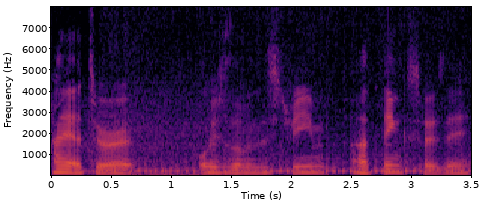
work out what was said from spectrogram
Hi Arturo, always loving the stream. Uh, thanks Jose.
